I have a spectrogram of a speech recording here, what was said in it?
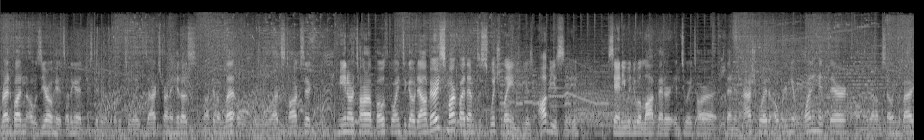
Red button. Oh, zero hits. I think I just did it a little bit too late. Zach's trying to hit us. Not going to let. Oh, that's toxic. Me and Artara both going to go down. Very smart by them to switch lanes because obviously Sandy would do a lot better into a Tara than an Ashwood. Oh, we're going to get one hit there. Oh my god, I'm selling the bag.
